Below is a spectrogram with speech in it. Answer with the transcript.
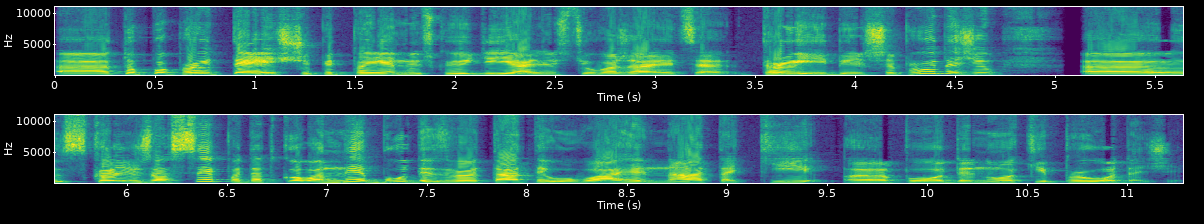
е, то попри те, що підприємницькою діяльністю вважається 3 і більше продажів, е, скоріш за все, податкова не буде звертати уваги на такі е, поодинокі продажі.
